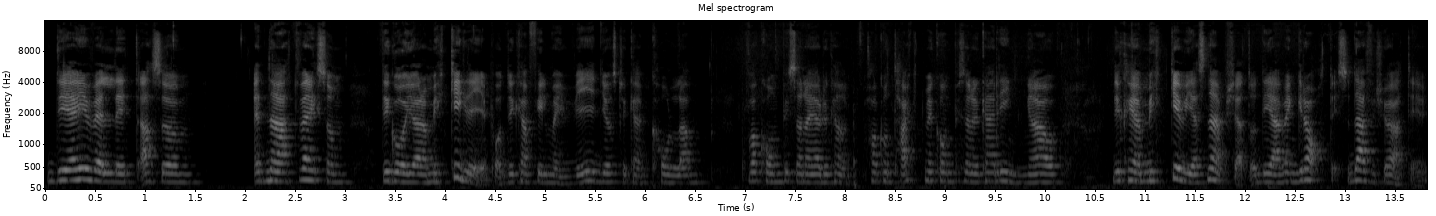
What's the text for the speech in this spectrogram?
Det är ju väldigt, alltså ett nätverk som det går att göra mycket grejer på. Du kan filma in videos, du kan kolla vad kompisarna gör, du kan ha kontakt med kompisarna, du kan ringa och du kan göra mycket via Snapchat och det är även gratis. Så därför tror jag att det är...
